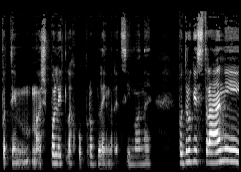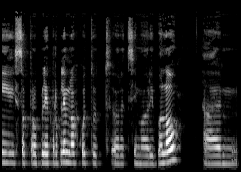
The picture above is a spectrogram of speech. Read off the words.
potem imaš polet lahko problem. Recimo, po drugi strani so problem, problem lahko tudi recimo, ribolov. Um,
